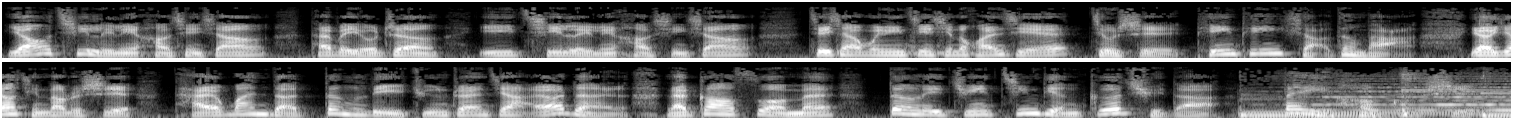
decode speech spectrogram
幺七零零号信箱，台北邮政一七零零号信箱。接下来为您进行的环节就是听听小邓吧。要邀请到的是台湾的邓丽君专家 Elden 来告诉我们邓丽君经典歌曲的背后故事。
